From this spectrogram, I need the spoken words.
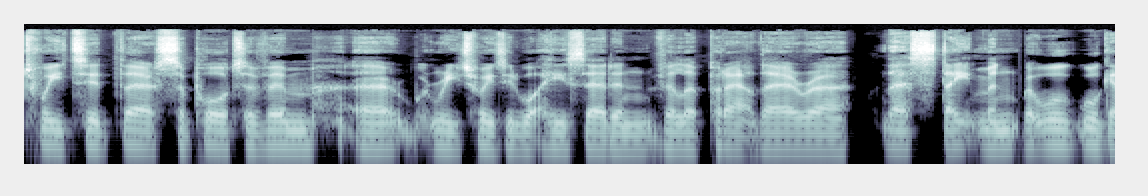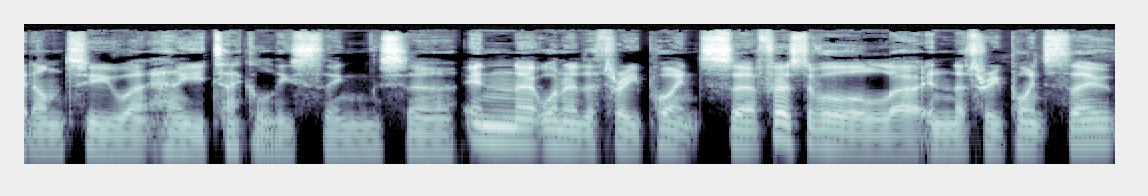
tweeted their support of him, uh, retweeted what he said, and Villa put out their uh, their statement. But we'll we'll get on to uh, how you tackle these things uh, in uh, one of the three points. Uh, first of all, in the three points, though,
